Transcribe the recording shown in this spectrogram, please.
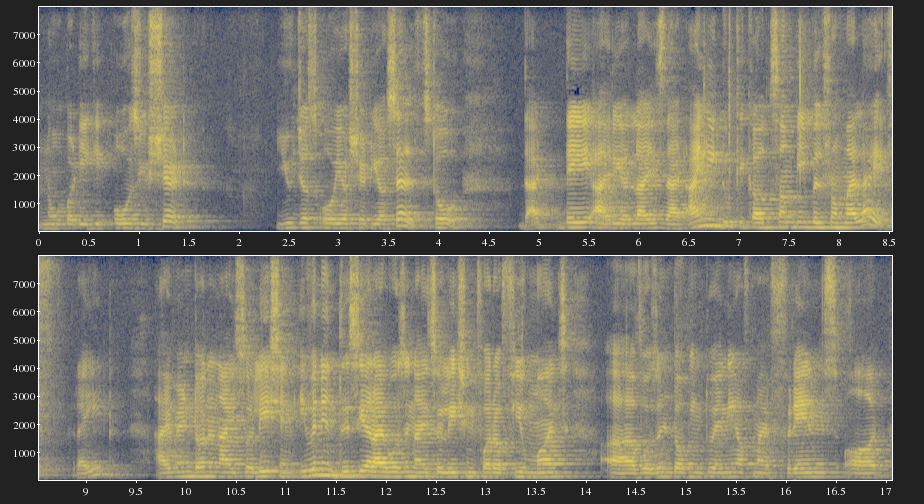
nobody owes you shit, you just owe your shit yourself. So that day I realized that I need to kick out some people from my life, right? I went on an isolation. Even in this year, I was in isolation for a few months. I uh, wasn't talking to any of my friends or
